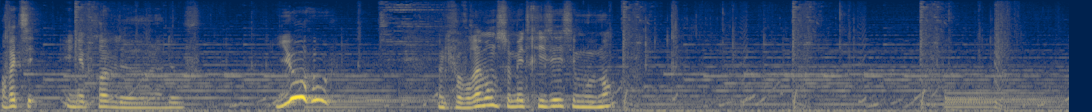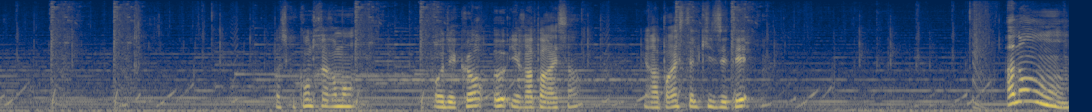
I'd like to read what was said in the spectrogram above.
En fait, c'est une épreuve de... Voilà, de ouf. Youhou Donc il faut vraiment se maîtriser ses mouvements. Parce que contrairement au décor, eux, ils réapparaissent. Hein. Ils réapparaissent tels qu'ils étaient. Ah non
